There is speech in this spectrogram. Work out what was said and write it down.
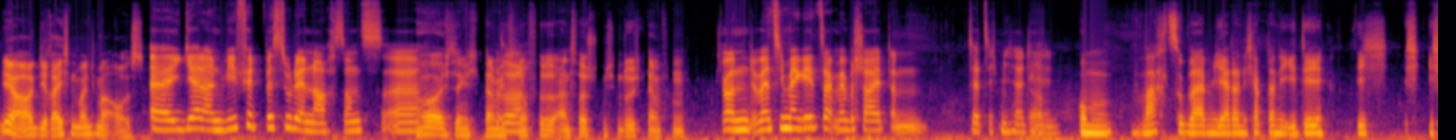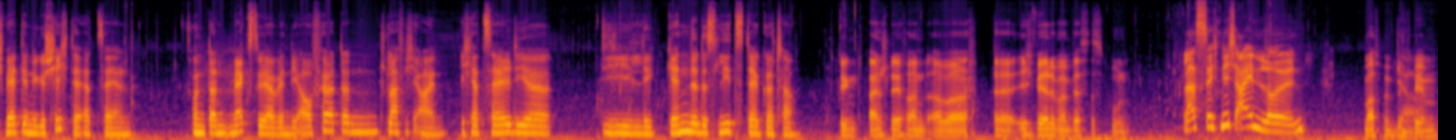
Ja, die reichen manchmal aus. Äh, ja, dann, wie fit bist du denn noch? Sonst, äh, Oh, ich denke, ich kann mich Also- noch für ein, zwei Stündchen durchkämpfen. und wenn es nicht mehr geht, sag mir Bescheid, dann setze ich mich halt Ja. hier hin. Um wach zu bleiben, ja, dann ich habe da eine Idee. Ich, ich, ich werde dir eine Geschichte erzählen. Und dann merkst du ja, wenn die aufhört, dann schlafe ich ein. Ich erzähle dir die Legende des Lieds der Götter. Klingt einschläfernd, aber äh, ich werde mein Bestes tun. Lass dich nicht einlullen. Mach's mir Ja. bequem.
